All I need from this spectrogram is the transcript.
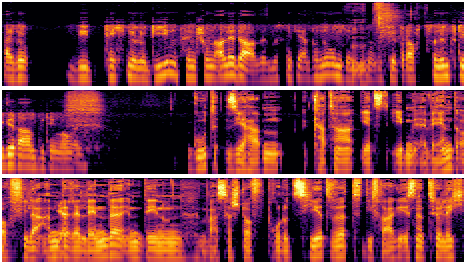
Also die Technologien sind schon alle da. Wir müssen sie einfach nur umsetzen. Mhm. Und dafür braucht es vernünftige Rahmenbedingungen. Gut, Sie haben Katar jetzt eben erwähnt, auch viele andere ja. Länder, in denen Wasserstoff produziert wird. Die Frage ist natürlich,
